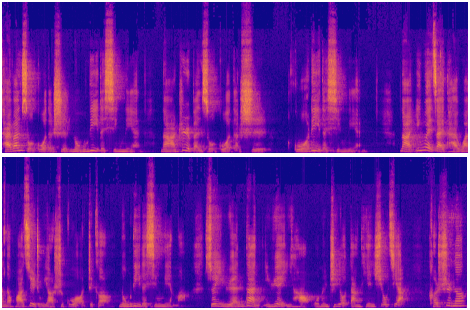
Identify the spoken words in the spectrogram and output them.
台湾所过的是农历的新年，那日本所过的是国历的新年。那因为在台湾的话，最主要是过这个农历的新年嘛，所以元旦一月一号，我们只有当天休假。可是呢，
